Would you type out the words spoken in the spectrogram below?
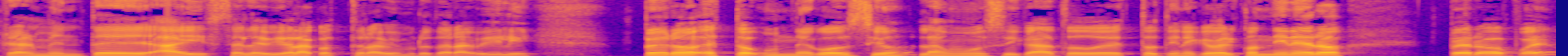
Realmente ahí se le vio la costura bien brutal a Billy. Pero esto es un negocio, la música, todo esto tiene que ver con dinero. Pero pues,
